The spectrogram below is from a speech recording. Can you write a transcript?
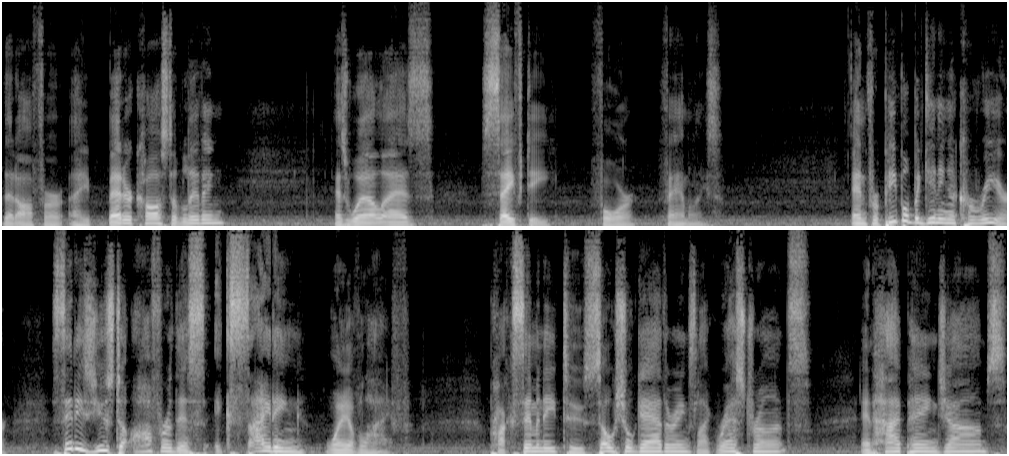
that offer a better cost of living as well as safety for families. And for people beginning a career, cities used to offer this exciting way of life proximity to social gatherings like restaurants and high paying jobs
